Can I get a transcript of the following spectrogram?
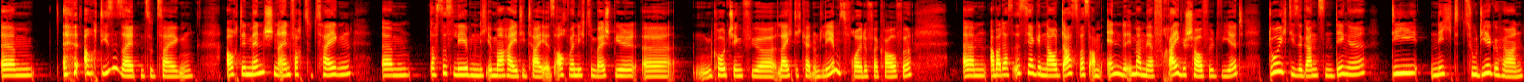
ähm, auch diese Seiten zu zeigen. Auch den Menschen einfach zu zeigen, ähm, dass das Leben nicht immer High-Titai ist. Auch wenn ich zum Beispiel äh, ein Coaching für Leichtigkeit und Lebensfreude verkaufe. Ähm, aber das ist ja genau das, was am Ende immer mehr freigeschaufelt wird durch diese ganzen Dinge, die nicht zu dir gehören,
